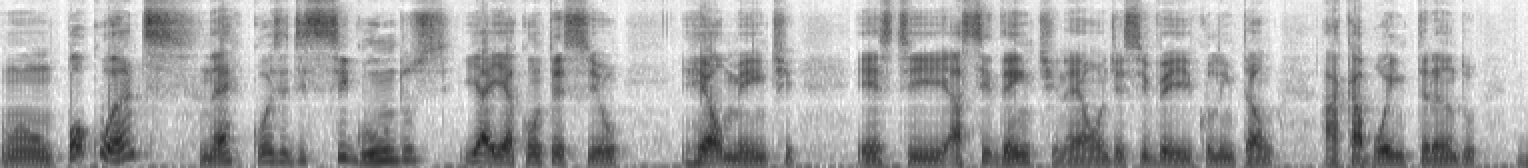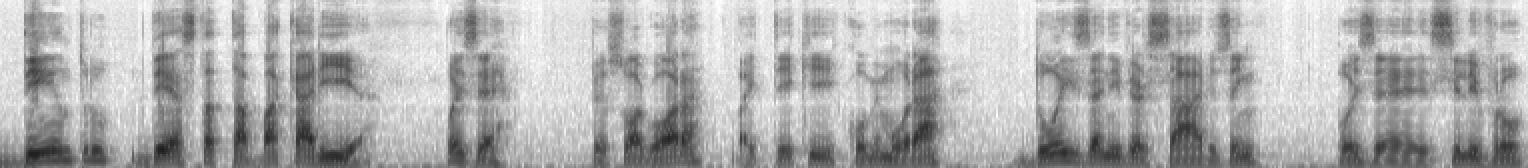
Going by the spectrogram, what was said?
um pouco antes, né, coisa de segundos, e aí aconteceu realmente este acidente, né, onde esse veículo então acabou entrando dentro desta tabacaria. Pois é, o pessoal agora vai ter que comemorar dois aniversários, hein? Pois é, ele se livrou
